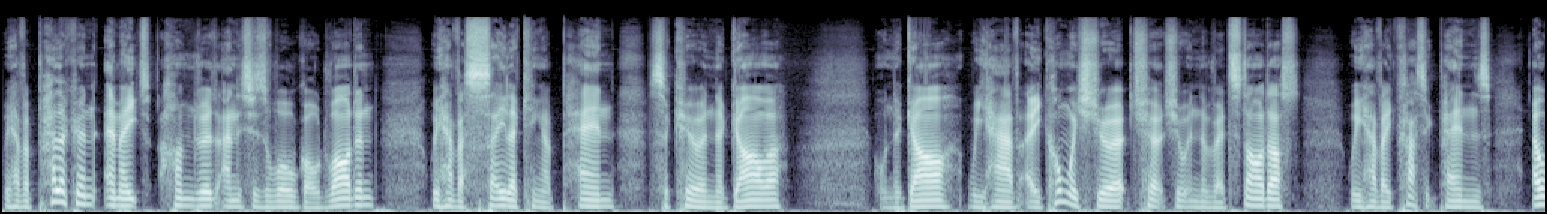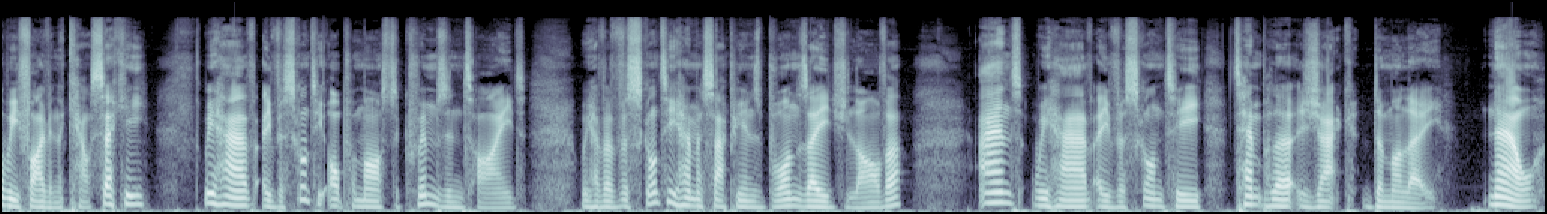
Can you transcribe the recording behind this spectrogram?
We have a Pelikan M800, and this is a Royal Gold Raden. We have a Sailor King of Pen, Sakura Nagara, or Nagar. We have a Conway Stewart Churchill in the Red Stardust. We have a Classic Pens LB5 in the Kawasaki. We have a Visconti Opera Master Crimson Tide. We have a Visconti Homo Sapiens Bronze Age Lava. And we have a Visconti Templar Jacques de Molay. Now,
